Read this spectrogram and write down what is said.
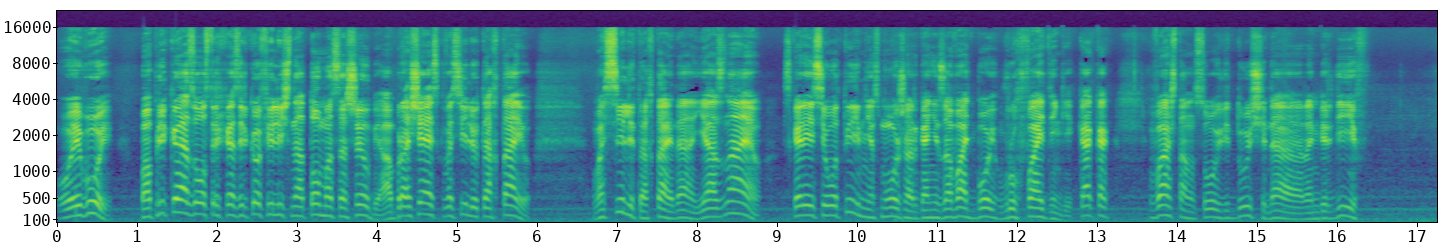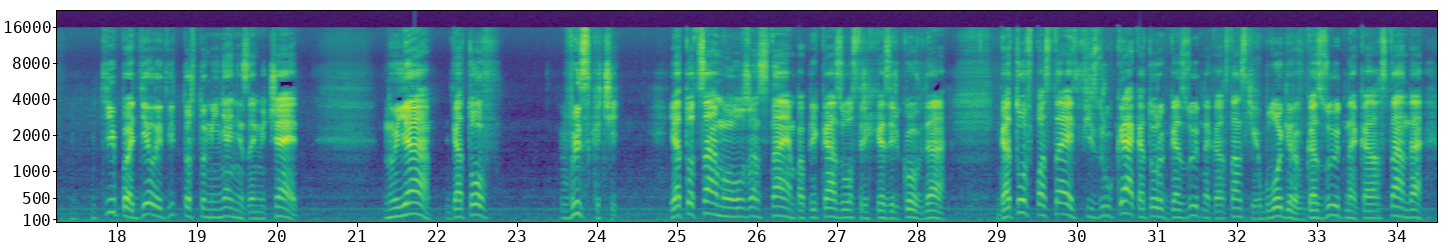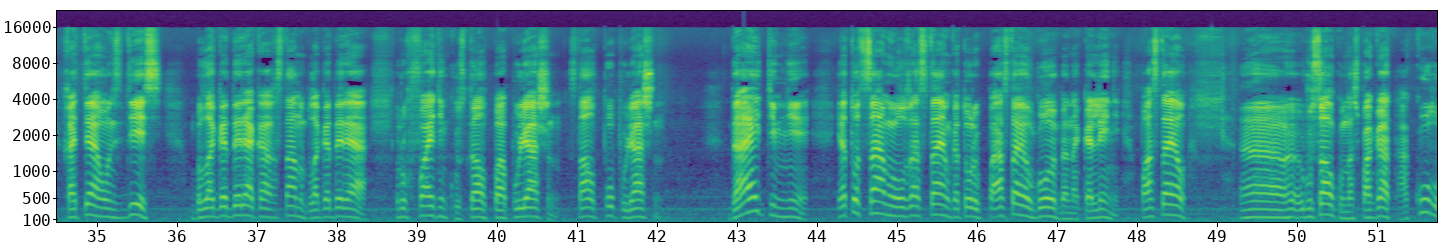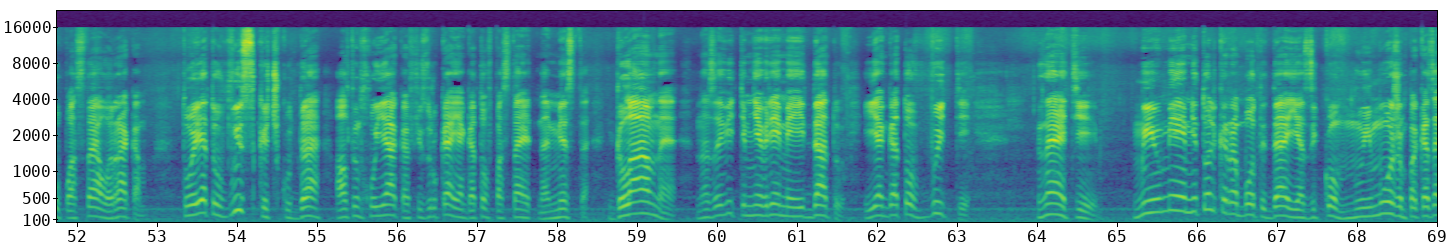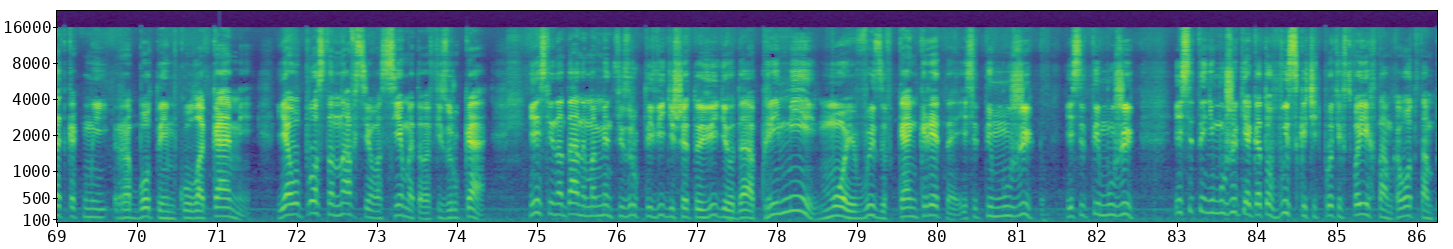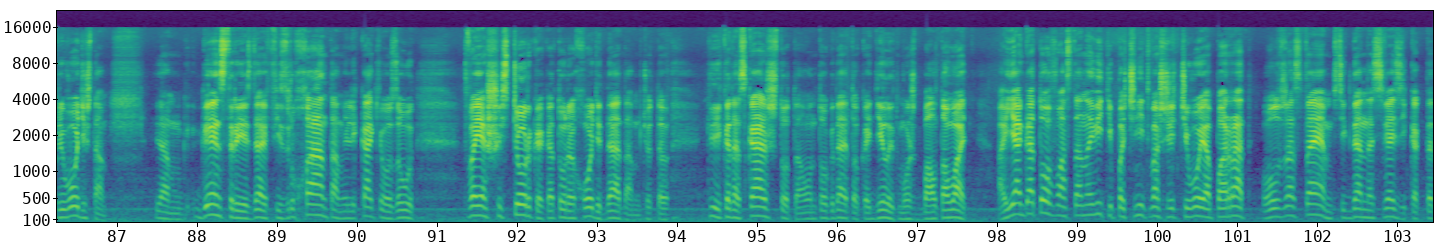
Ой-бой! По приказу острых козырьков и лично Томаса Шелби, обращаясь к Василию Тахтаю. Василий Тахтай, да, я знаю, скорее всего ты мне сможешь организовать бой в рухфайтинге, как как ваш там свой ведущий, да, Рамбердиев, типа делает вид то, что меня не замечает. Но я готов выскочить. Я тот самый Олжанстаем по приказу острых козырьков, да. Готов поставить физрука, который газует на казахстанских блогеров, газует на Казахстан, да. Хотя он здесь, благодаря Казахстану, благодаря рухфайтингу стал популяшен, стал популяшен. Дайте мне. Я тот самый Олжастаем, который поставил голубя на колени, поставил э, русалку на шпагат, акулу поставил раком то эту выскочку, да, Алтынхуяка, физрука я готов поставить на место. Главное, назовите мне время и дату, и я готов выйти. Знаете, мы умеем не только работать, да, языком, но и можем показать, как мы работаем кулаками. Я вот просто навсего всем этого физрука. Если на данный момент физрук ты видишь это видео, да, прими мой вызов конкретно, если ты мужик, если ты мужик, если ты не мужик, я готов выскочить против твоих там, кого то там приводишь там, там гангстер есть, да, физрухан там, или как его зовут, твоя шестерка, которая ходит, да, там, что-то, ты когда скажешь что-то, он тогда только делает, может болтовать. А я готов остановить и починить ваш речевой аппарат. Олжастаем всегда на связи, как-то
